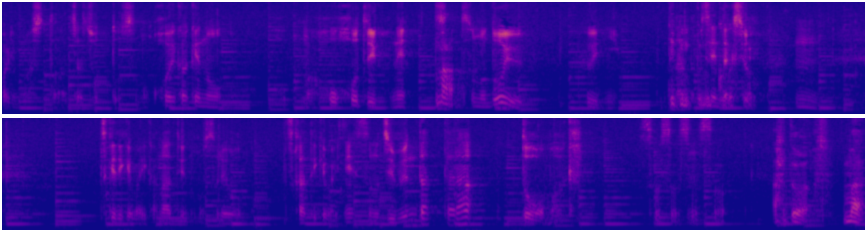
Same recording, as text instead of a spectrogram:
かりました。じゃあちょっとその声かけの、まあ、方法というかね、まあ。そのどういうふうにテクニックの一選択肢をつけていけばいいかなっていうのもそれを使っていけばいいね。その自分だったらどう思うか、そうそうそうそう。あとはまあ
